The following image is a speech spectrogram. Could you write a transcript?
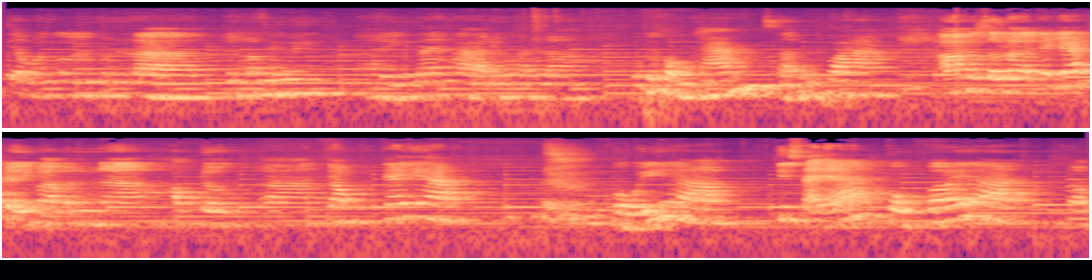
Chào mọi người, mình là Trần Lâm huy Nguyên. À, hiện nay là điều hành à, một cái phòng khám sản khoa. À, Thực sự là cái giá trị mà mình à, học được à, trong cái à, buổi à, chia sẻ cùng với à, đội,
